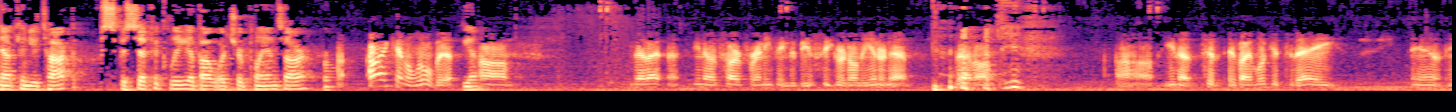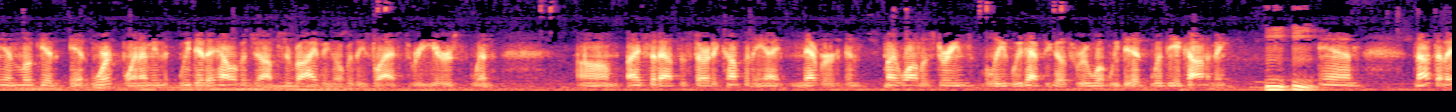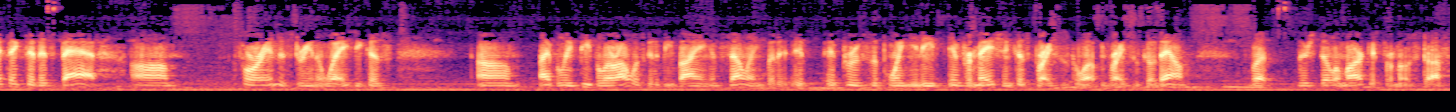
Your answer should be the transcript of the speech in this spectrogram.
Now, can you talk specifically about what your plans are? I can a little bit. Yeah. Um, that I, you know, it's hard for anything to be a secret on the internet. That, uh, uh, you know, to, if I look at today and, and look at, at WorthPoint, I mean, we did a hell of a job surviving over these last three years. When um, I set out to start a company, I never, in my wildest dreams, believed we'd have to go through what we did with the economy. Mm-hmm. And not that I think that it's bad um, for our industry in a way, because um, I believe people are always going to be buying and selling, but it, it, it proves the point you need information because prices go up and prices go down. But there's still a market for most stuff.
